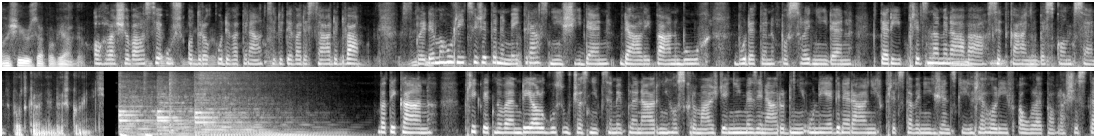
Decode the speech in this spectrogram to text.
On si už zapovědal. Ohlašoval se už od roku 1992. S klidem mohu říci, že ten nejkrásnější den, dáli pán Bůh, bude ten poslední den, který předznamenává setkání bez konce. Potkání bez konce. Vatikán. Při květnovém dialogu s účastnicemi plenárního schromáždění Mezinárodní unie generálních představených ženských řeholí v aule Pavla VI.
